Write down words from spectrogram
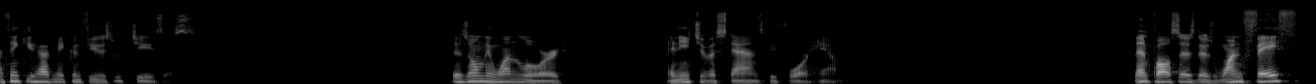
I think you have me confused with Jesus. There's only one Lord, and each of us stands before him. Then Paul says there's one faith,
